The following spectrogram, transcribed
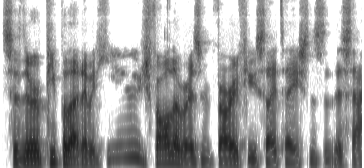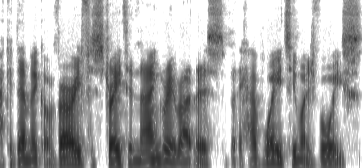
So there are people out there with huge followers and very few citations. And this academic got very frustrated and angry about this. But they have way too much voice.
